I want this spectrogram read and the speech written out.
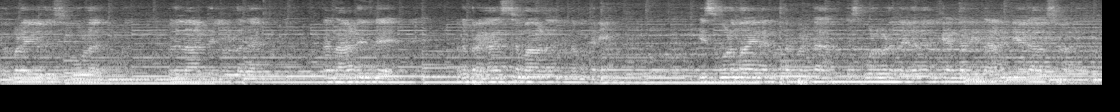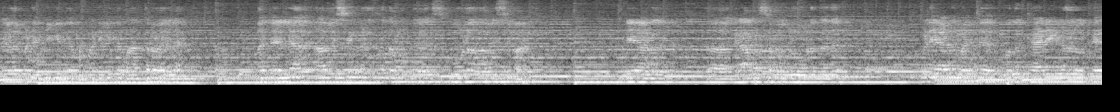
നമ്മുടെ ഒരു സ്കൂൾ ഒരു നാട്ടിലുള്ളത് നാടിന്റെ ഒരു പ്രകാശമാണ് നമുക്കറിയാം. ഈ സ്കൂളുമായി ബന്ധപ്പെട്ട സ്കൂളുകൾ നിലനിൽക്കേണ്ടത് ഈ നാടിന്റെ ഒരു ആവശ്യമാണ്. കുട്ടികളെ പഠിപ്പിക്കുന്നവർ പഠിക്കുന്നത് മാത്രമല്ല മറ്റെല്ലാ ആവശ്യങ്ങൾക്കും നമുക്ക് സ്കൂൾ ആവശ്യമാണ്. ഇവിടെയാണ് ആ, ഗ്രാമസഭകൾ കൂടുന്നത് ഇവിടെയാണ് മറ്റ് പൊതു കാര്യങ്ങളിലൊക്കെ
